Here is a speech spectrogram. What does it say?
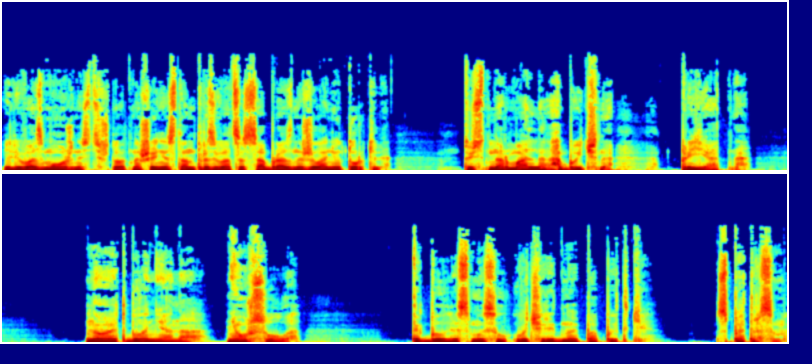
или возможность, что отношения станут развиваться сообразно желанию Торкеля. То есть нормально, обычно, приятно. Но это была не она, не Урсула. Так был ли смысл в очередной попытке? С Петерсом.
